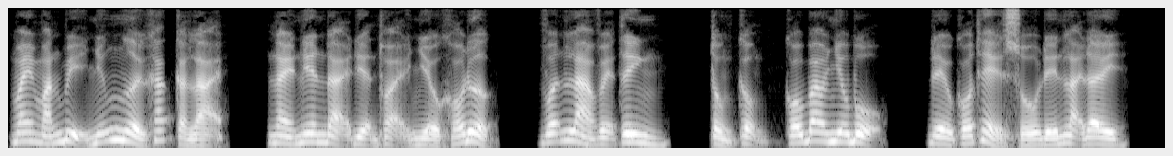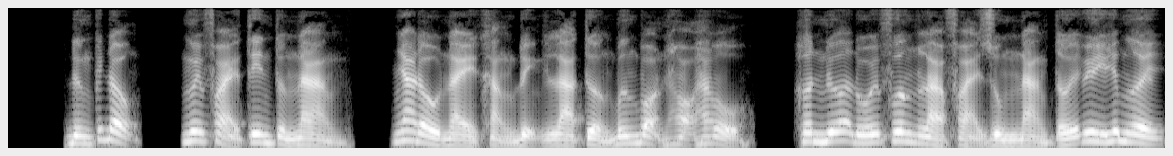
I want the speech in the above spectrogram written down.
may mắn bị những người khác cản lại, này niên đại điện thoại nhiều khó được, vẫn là vệ tinh, tổng cộng có bao nhiêu bộ, đều có thể số đến lại đây. Đừng kích động, ngươi phải tin tưởng nàng, nha đầu này khẳng định là tưởng bưng bọn họ hang ổ. Hơn nữa đối phương là phải dùng nàng tới uy hiếp ngươi,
